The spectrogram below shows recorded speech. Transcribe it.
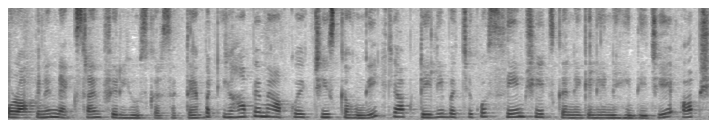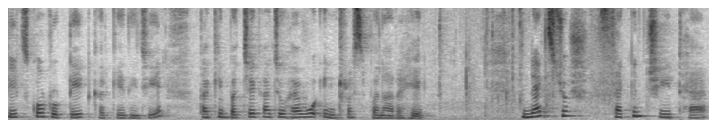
और आप इन्हें नेक्स्ट टाइम फिर यूज़ कर सकते हैं। बट यहाँ पे मैं आपको एक चीज़ कहूँगी कि आप डेली बच्चे को सेम शीट्स करने के लिए नहीं दीजिए। आप शीट्स को रोटेट करके दीजिए ताकि बच्चे का जो है वो इंटरेस्ट बना रहे। नेक्स्ट जो सेकंड शीट है,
